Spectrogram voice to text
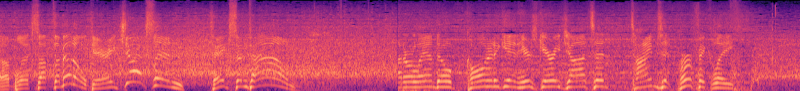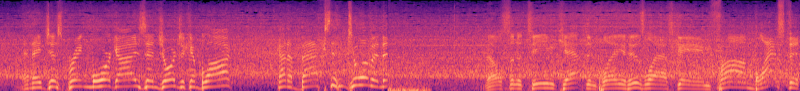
A blitz up the middle. Gary Johnson takes him down. Orlando calling it again. Here's Gary Johnson. Times it perfectly. And they just bring more guys than Georgia can block. Kind of backs into him and Nelson, a team captain, playing in his last game. Fromm blasted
